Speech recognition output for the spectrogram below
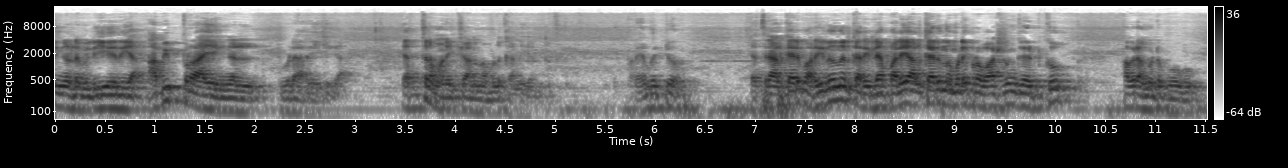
നിങ്ങളുടെ വിലയേറിയ അഭിപ്രായങ്ങൾ ഇവിടെ അറിയിക്കുക. എത്ര മണിക്കാണ് നമ്മൾ കണി കണ്ടത്? പറയാൻ പറ്റുമോ? എത്ര ആൾക്കാർ പറയുന്നതെന്ന് എനിക്കറിയില്ല. പല ആൾക്കാരും നമ്മുടെ പ്രഭാഷണം കേൾക്കും അവരങ്ങോട്ട് പോകും.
